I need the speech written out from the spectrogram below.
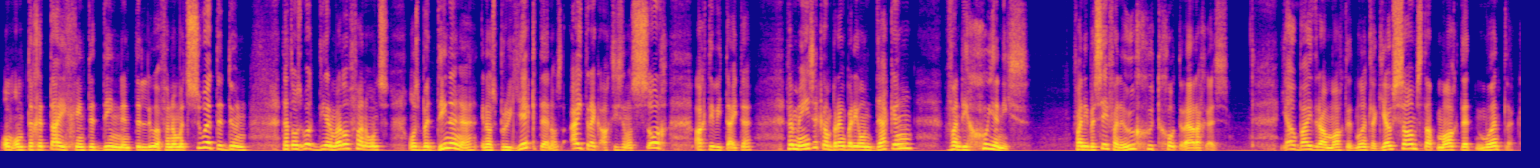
om om te getuig en te dien en te loof en om dit so te doen dat ons ook deur middel van ons ons bedieninge en ons projekte en ons uitreik aksies en ons sorgaktiwiteite vir mense kan bring by die ontdekking van die goeie nuus van die besef van hoe goed God regtig is. Jou bydrae maak dit moontlik. Jou saamstap maak dit moontlik.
